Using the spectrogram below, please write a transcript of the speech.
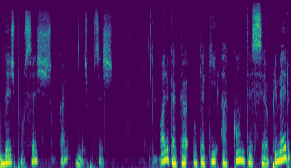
10 por 6, ok? 10 por 6. Olha o que aqui aconteceu. Primeiro,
